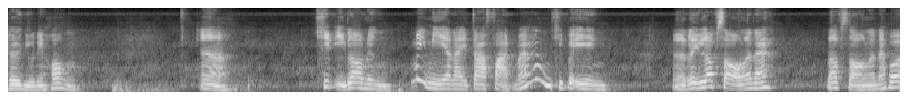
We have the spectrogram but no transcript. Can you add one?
เดินอยู่ในห้อง อ่า คิดอีกรอบหนึ่งไม่มีอะไรตาฝาดมั้งคิดไปเอง เออเลยรอบสองแล้วนะ รอบสองแล้วนะเพราะ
